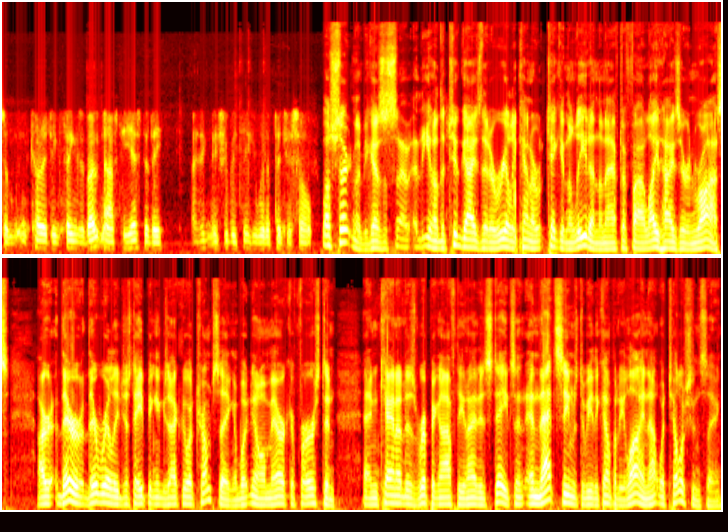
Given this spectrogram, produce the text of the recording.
some encouraging things about NAFTA yesterday, I think they should be taken with a pinch of salt. Well, certainly, because uh, you know the two guys that are really kind of taking the lead on the NAFTA file, Lighthizer and Ross, are they're they're really just aping exactly what Trump's saying about you know America first and and Canada's ripping off the United States, and and that seems to be the company line, not what Tillerson's saying.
